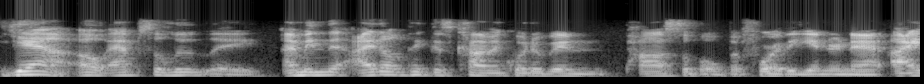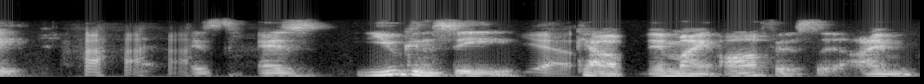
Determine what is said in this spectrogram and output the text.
yeah. Oh, absolutely. I mean, I don't think this comic would have been possible before the internet. I, as as you can see, Yeah. Calvin, in my office, I'm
